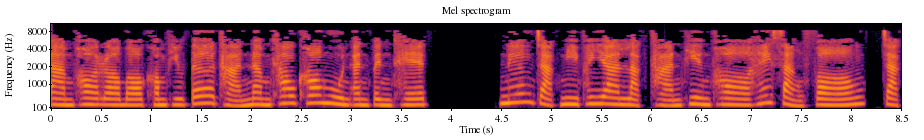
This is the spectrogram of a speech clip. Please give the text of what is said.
ตามพรบคอมพิวเตอร์ฐานนำเข้าข้อมูลอันเป็นเท็จเนื่องจากมีพยานหลักฐานเพียงพอให้สั่งฟ้อง จาก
